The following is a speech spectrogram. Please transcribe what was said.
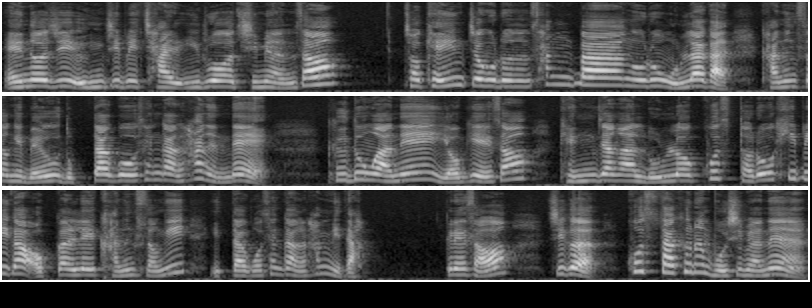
에너지 응집이 잘 이루어지면서 저 개인적으로는 상방으로 올라갈 가능성이 매우 높다고 생각을 하는데 그동안에 여기에서 굉장한 롤러코스터로 희비가 엇갈릴 가능성이 있다고 생각을 합니다. 그래서 지금 코스닥 흐름 보시면은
